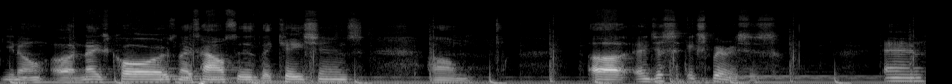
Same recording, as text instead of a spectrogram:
You know, uh, nice cars, nice houses, vacations, um, uh, and just experiences. And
